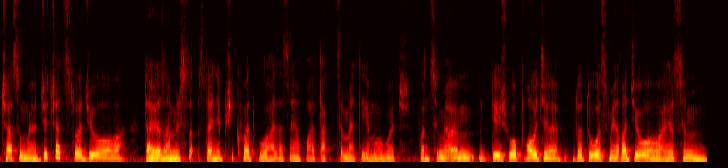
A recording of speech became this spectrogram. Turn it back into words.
czasu moje dzieciactwa działała. Da ja sam stajny przykład była, da sam ja brała tak chcemy temu być. Pan sam ja też w oprawdzie do tego smiera działała. Ja sam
